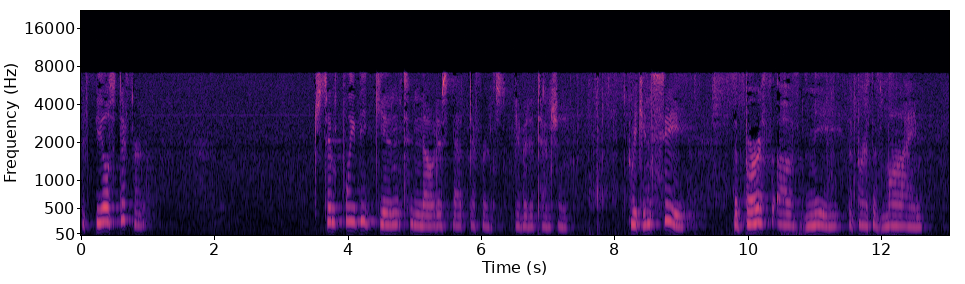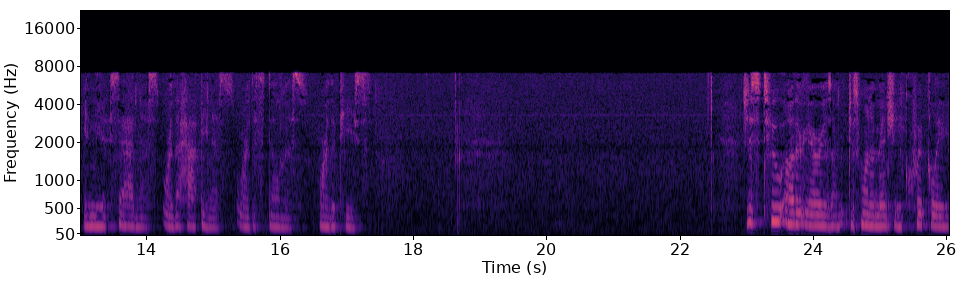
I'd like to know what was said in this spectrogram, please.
It feels different. Simply begin to notice that difference. Give it attention. We can see the birth of me, the birth of mine, in the sadness or the happiness or the stillness or the peace. Just two other areas I just want to mention quickly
